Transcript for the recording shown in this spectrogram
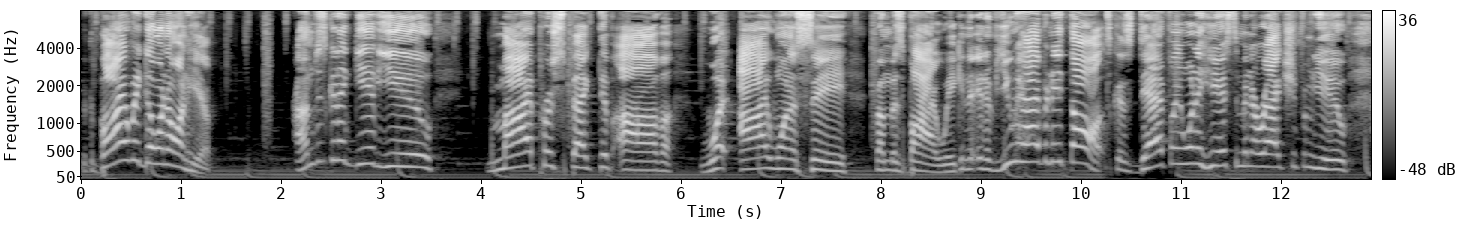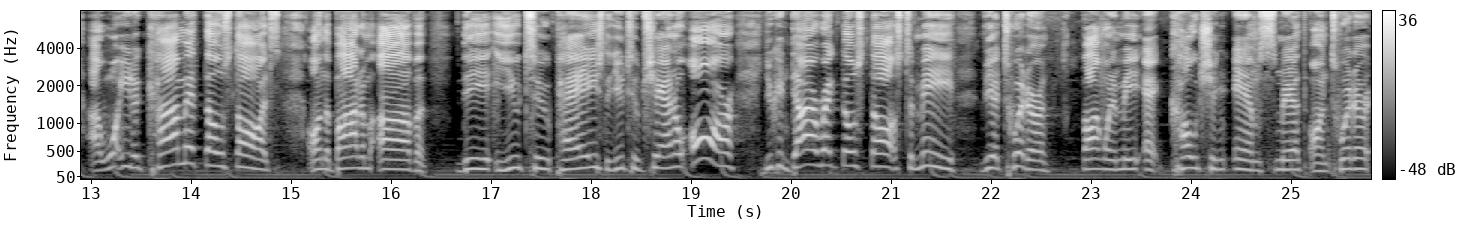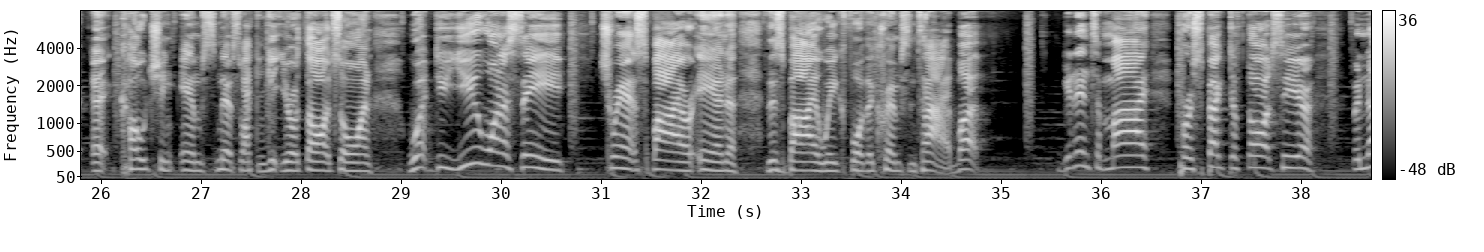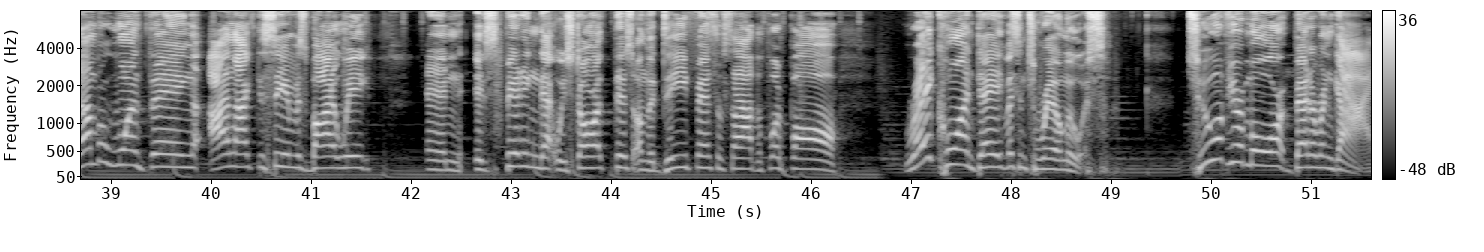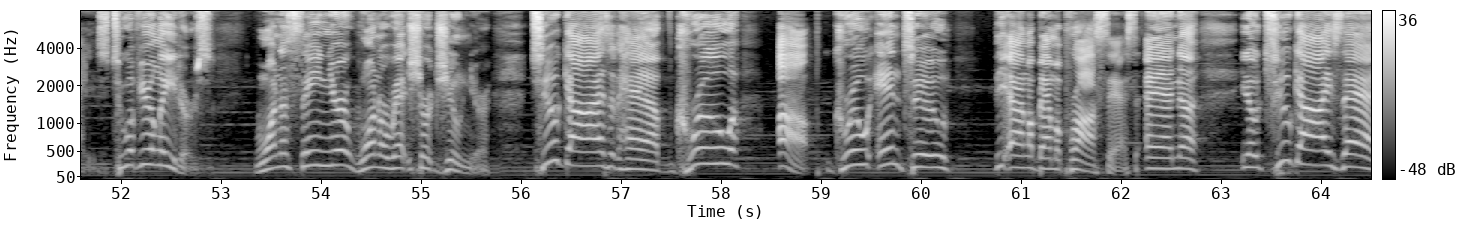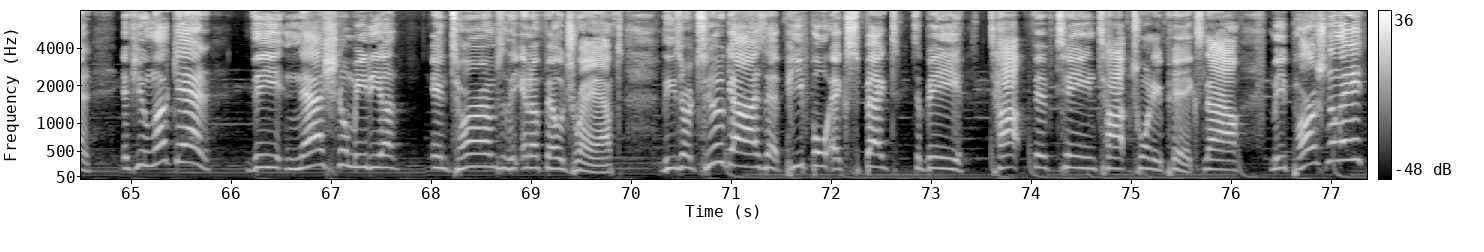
with the bye week going on here, I'm just going to give you my perspective of what I want to see from this bye week. And, and if you have any thoughts, because definitely want to hear some interaction from you, I want you to comment those thoughts on the bottom of the YouTube page, the YouTube channel, or you can direct those thoughts to me via Twitter following me at Coaching M Smith on Twitter at Coaching M Smith so I can get your thoughts on what do you want to see transpire in this bye week for the Crimson Tide. But get into my perspective thoughts here. The number one thing I like to see in this bye week, and it's fitting that we start this on the defensive side of the football. Raekwon Davis and Terrell Lewis, two of your more veteran guys, two of your leaders, one a senior, one a redshirt junior, two guys that have grew up, grew into the Alabama process, and uh, you know, two guys that if you look at the national media in terms of the NFL draft, these are two guys that people expect to be top 15, top 20 picks. Now, me personally,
